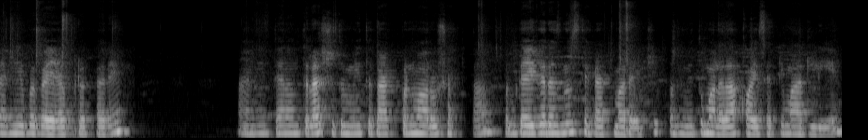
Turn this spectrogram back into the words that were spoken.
तर हे बघा या प्रकारे. आणि त्यानंतर अशी तुम्ही इथं काठ पण मारू शकता. पण काही गरज नसते काठ मारायची. पण मी तुम्हाला दाखवायसाठी मारली आहे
